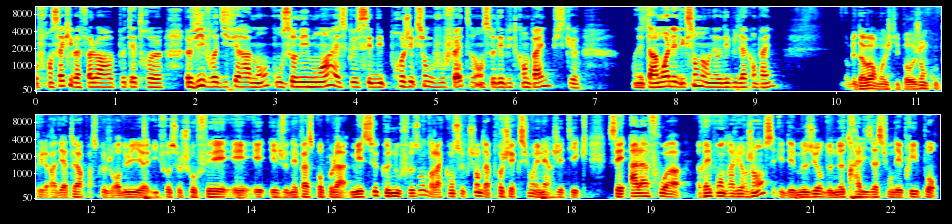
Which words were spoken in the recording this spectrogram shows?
aux Français qu'il va falloir peut-être euh, vivre différemment, consommer moins. Est-ce que c'est des projections que vous faites en ce début de campagne, puisque on est à un mois de l'élection, mais on est au début de la campagne non, mais d'abord, moi, je ne dis pas aux gens couper le radiateur parce qu'aujourd'hui, euh, il faut se chauffer et, je n'ai pas ce propos-là. Mais ce que nous faisons dans la construction de la projection énergétique, c'est à la fois répondre à l'urgence et des mesures de neutralisation des prix pour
